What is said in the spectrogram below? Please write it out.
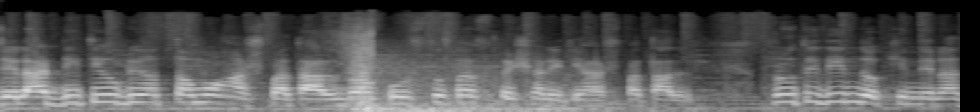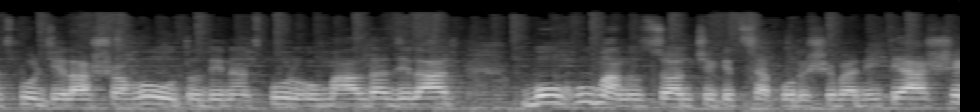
জেলার দ্বিতীয় বৃহত্তম হাসপাতাল, গহপুর সুপার স্পেশালিটি হাসপাতাল। প্রতিদিন দক্ষিণ দিনাজপুর জেলা সহ উত্তর দিনাজপুর ও মালদা জেলার বহু মানুষজন চিকিৎসা পরিষেবা নিতে আসে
